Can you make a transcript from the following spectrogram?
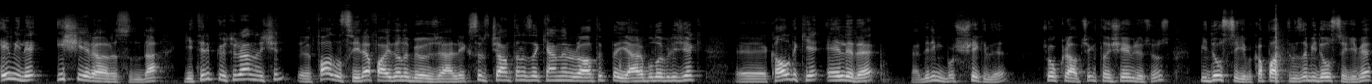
ev ile iş yeri arasında getirip götürenler için e, fazlasıyla faydalı bir özellik. Sırt çantanıza kendini rahatlıkla yer bulabilecek. E, kaldı ki elde de yani dediğim gibi şu şekilde çok rahat bir şekilde taşıyabiliyorsunuz. Bir dosya gibi kapattığınızda bir dosya gibi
